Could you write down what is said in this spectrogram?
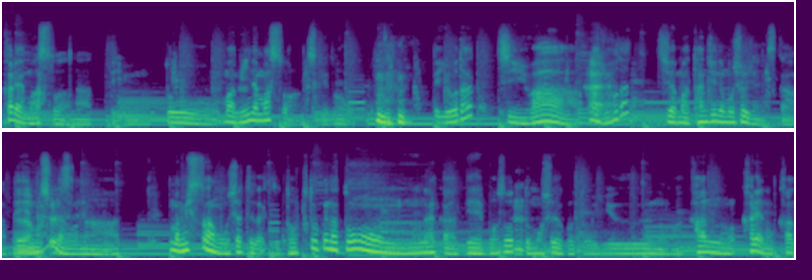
彼はマストだなっていうのと、まあみんなマストなんですけど、で、ヨダッチは、まあ、はいヨダッチはまあ単純に面白いじゃないですか。で、面白いですねなんだろうな、まあ、ミスターもおっしゃってたけど、独特なトーンの中でボソッと面白いことを言うのは、彼の彼のか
